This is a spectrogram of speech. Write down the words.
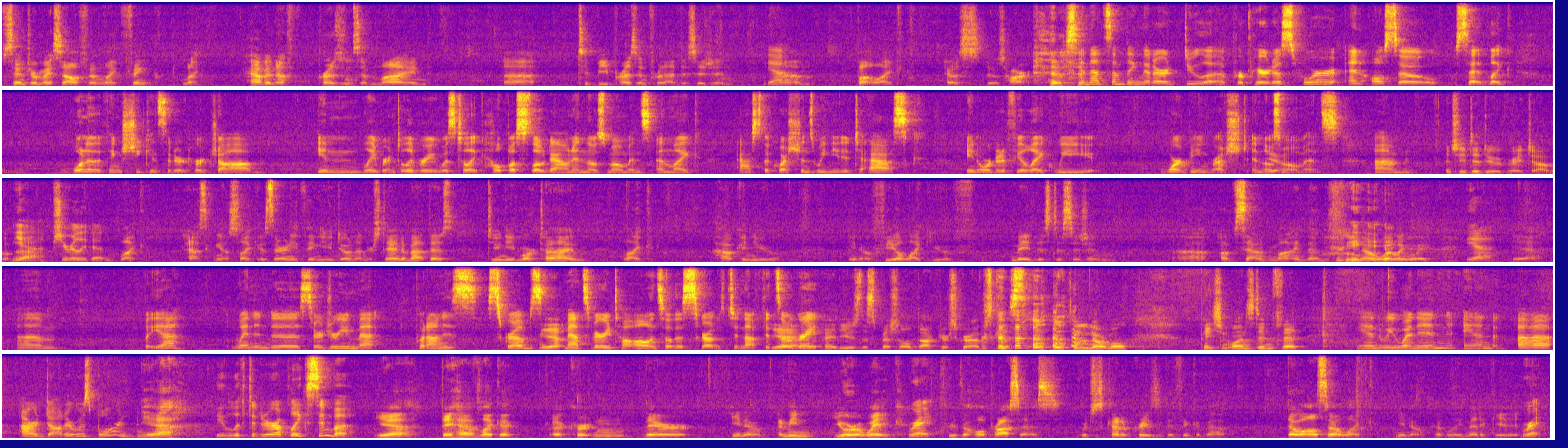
center myself and like think like have enough presence of mind uh, to be present for that decision. Yeah. Um, but like it was it was hard. It was- And that's something that our doula prepared us for and also said like one of the things she considered her job in labor and delivery was to like help us slow down in those moments and like ask the questions we needed to ask in order to feel like we weren't being rushed in those Yeah. moments. Um, And she did do a great job of that. yeah, she really did. Like asking us, like, is there anything you don't understand about this? Do you need more time? Like, how can you, you know, feel like you have made this decision uh, of sound mind and you know willingly? Yeah. Yeah. Um, but yeah, went into surgery. Matt put on his scrubs. Yeah. Matt's very tall, and so the scrubs did not fit so Yeah, great. I had to use the special doctor scrubs because normal patient ones didn't fit. And we went in, and uh, our daughter was born. Yeah. He lifted her up like Simba. Yeah, they have like a, a curtain there, you know. I mean, you were awake Right. through the whole process, which is kind of crazy to think about. Though also, like, you know, heavily medicated. Right.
